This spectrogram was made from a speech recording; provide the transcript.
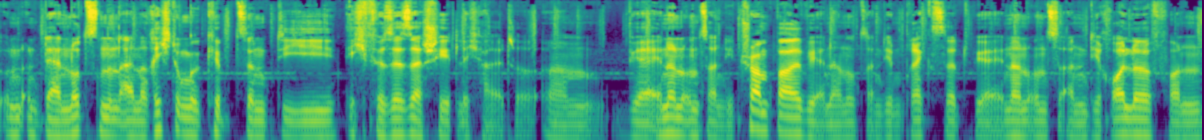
und, und, der Nutzen in eine Richtung gekippt sind, die ich für sehr, sehr schädlich halte. Ähm, wir erinnern uns an die Trump-Wahl, wir erinnern uns an den Brexit, wir erinnern uns an die Rolle von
